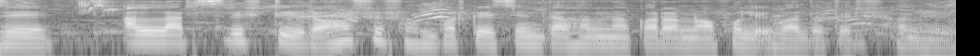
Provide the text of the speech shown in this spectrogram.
যে আল্লাহর সৃষ্টি রহস্য সম্পর্কে চিন্তাভাবনা করা নফল ইবাদতের সামিল।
